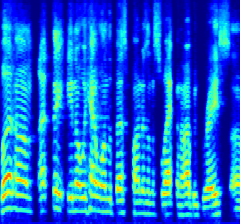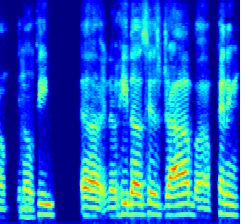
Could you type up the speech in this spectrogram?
But um, I think you know we have one of the best punters in the SWAC and Aubrey Grace. Um, you know mm-hmm. he. Uh, you know he does his job, uh, pinning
